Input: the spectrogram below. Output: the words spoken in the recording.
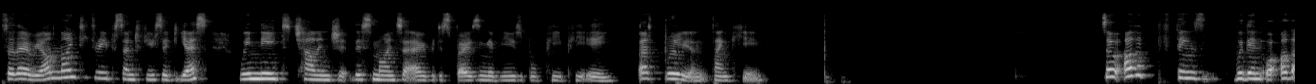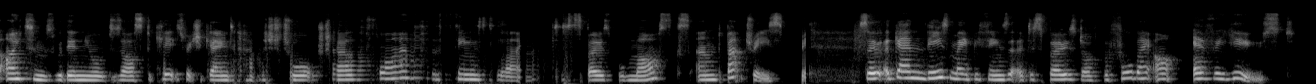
So there we are. 93% of you said yes, we need to challenge this mindset over disposing of usable PPE. That's brilliant. Thank you. So other things within or other items within your disaster kits which are going to have a short shelf life things like disposable masks and batteries. So again, these may be things that are disposed of before they are ever used.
